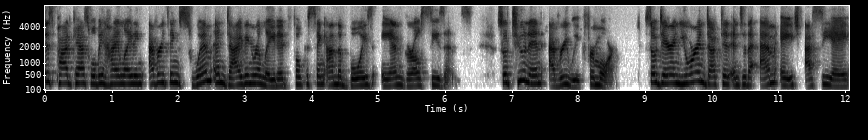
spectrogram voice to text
This podcast will be highlighting everything swim and diving related, focusing on the boys and girls seasons. So tune in every week for more. So, Darren, you were inducted into the MHSCA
